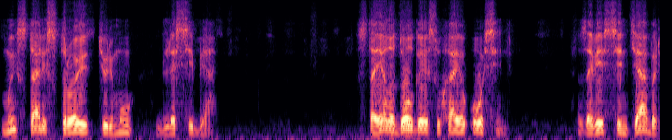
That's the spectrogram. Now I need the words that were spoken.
мы стали строить тюрьму для себя. Стояла долгая сухая осень. За весь сентябрь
